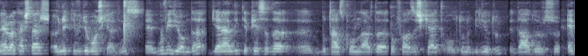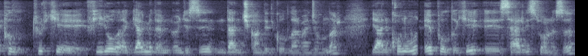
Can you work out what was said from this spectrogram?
Merhaba arkadaşlar, öncelikle videoma hoş geldiniz. E, bu videomda genellikle piyasada e, bu tarz konularda çok fazla şikayet olduğunu biliyordum. E, Daha doğrusu Apple Türkiye fiili olarak gelmeden öncesinden çıkan dedikodular bence bunlar. Yani konumun Apple'daki e, servis sonrası,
